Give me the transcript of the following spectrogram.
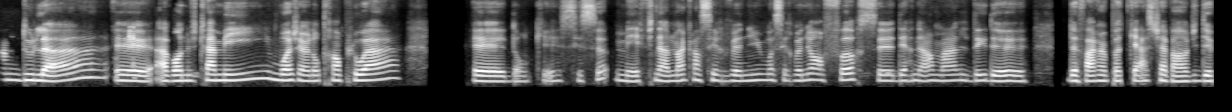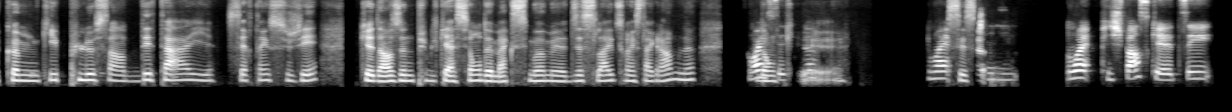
comme doula, euh, avoir une vie de famille. Moi, j'ai un autre emploi. Euh, donc, euh, c'est ça. Mais finalement, quand c'est revenu, moi, c'est revenu en force dernièrement l'idée de, de faire un podcast. J'avais envie de communiquer plus en détail certains sujets que dans une publication de maximum 10 slides sur Instagram. Là. Ouais, c'est ça. Ouais, c'est ça. Puis, ouais, puis je pense que, tu sais,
